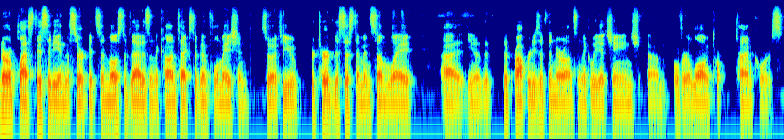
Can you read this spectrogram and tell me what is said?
neuroplasticity in the circuits, and most of that is in the context of inflammation. So if you perturb the system in some way, uh, you know, the, the properties of the neurons in the glia change um, over a long t- time course.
